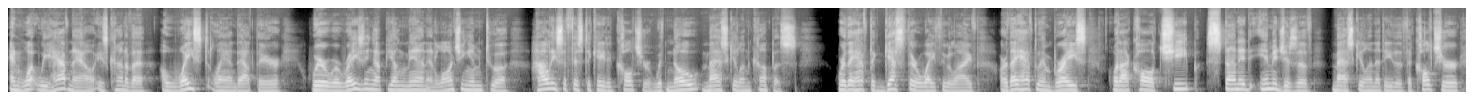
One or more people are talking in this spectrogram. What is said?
And what we have now is kind of a, a wasteland out there where we're raising up young men and launching them to a highly sophisticated culture with no masculine compass, where they have to guess their way through life or they have to embrace what I call cheap, stunted images of masculinity that the culture,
